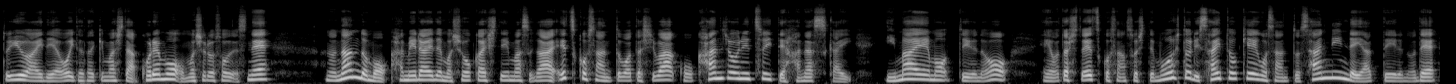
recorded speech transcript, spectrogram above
というアイデアをいただきました。これも面白そうですね。あの、何度もハミライでも紹介していますが、エツコさんと私は、こう、感情について話す会、今エモっていうのを、えー、私とエツコさん、そしてもう一人斎藤慶吾さんと3人でやっているので、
